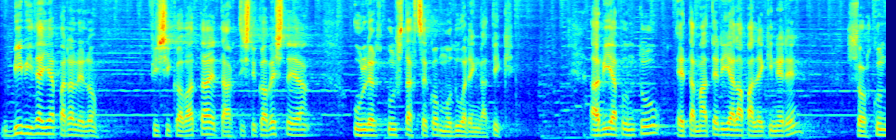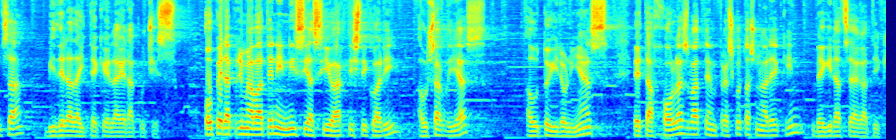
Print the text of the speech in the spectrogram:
Bi bidaia paralelo, fisikoa bata eta artistikoa bestea, ustartzeko moduaren gatik. Abia puntu eta materiala palekin ere, sorkuntza bidera daitekeela erakutsiz. Opera prima baten iniziazio artistikoari, ausardiaz, autoironiaz eta jolas baten freskotasunarekin begiratzeagatik.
